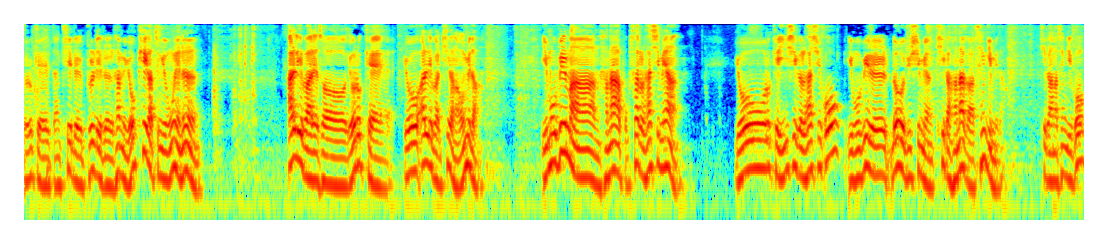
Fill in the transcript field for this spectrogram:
이렇게 일단 키를 분리를 하면 요키 같은 경우에는 알리발에서 요렇게 요 알리발 키가 나옵니다. 이 모빌만 하나 복사를 하시면 요렇게 이식을 하시고 이 모빌을 넣어주시면 키가 하나가 생깁니다. 키가 하나 생기고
